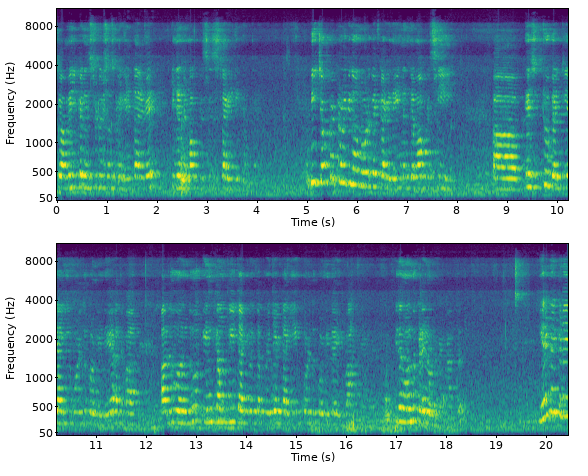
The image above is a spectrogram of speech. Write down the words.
ಸೊ ಅಮೆರಿಕನ್ ಇನ್ಸ್ಟಿಟ್ಯೂಷನ್ಸ್ ಹೇಳ್ತಾ ಇವೆ ಇಂಡಿಯನ್ ಡೆಮಾಕ್ರಸಿ ಸ್ಲೈಡಿಂಗ್ ಅಂತ ಈ ಚೌಕಟ್ಟಿನೊಳಗೆ ನಾವು ನೋಡಬೇಕಾಗಿದೆ ಇಂಡಿಯನ್ ಡೆಮಾಕ್ರಸಿ ಎಷ್ಟು ಗಟ್ಟಿಯಾಗಿ ಉಳಿದುಕೊಂಡಿದೆ ಅಥವಾ ಅದು ಒಂದು ಇನ್ಕಂಪ್ಲೀಟ್ ಆಗಿರುವಂಥ ಪ್ರಾಜೆಕ್ಟ್ ಆಗಿ ಉಳಿದುಕೊಂಡಿದೆ ಇಲ್ವಾ? ಇದನ್ನು ಒಂದು ಕಡೆ ನೋಡಬೇಕಾದ್ದು. ಎರಡನೇ ಕಡೆ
